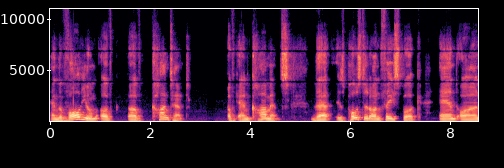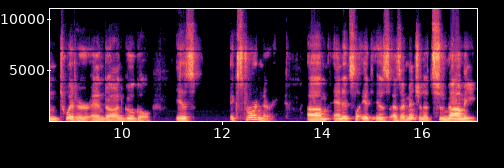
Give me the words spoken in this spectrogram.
and the volume of of content of and comments that is posted on Facebook and on Twitter and on Google is extraordinary. Um, and it's it is, as I mentioned, a tsunami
